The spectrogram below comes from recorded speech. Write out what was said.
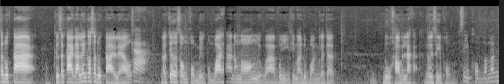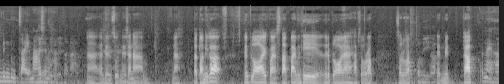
สะดุดตาคือสไตล์การเล่นก็สะดุดตาอยู่แล้วค่ะแล้วเจอทรงผมอีกผมว่าถ้าน้องๆ หรือว่าผู้หญิงที่มาดูบอลก็จะดูเขาเป็นหลักอะด้วยสีผม สีผมมันมันดึงดูดใจมากใช่ไหมคะนะและเด่นสุดในสนามนะแต่ตอนนี้ก็เรียบร้อยแขวนสตั๊ดไปเป็นที่เรียบร้อยแล้วนะครับสำหรับสารวัตรเด่นมิตรครับคนไหนคะ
